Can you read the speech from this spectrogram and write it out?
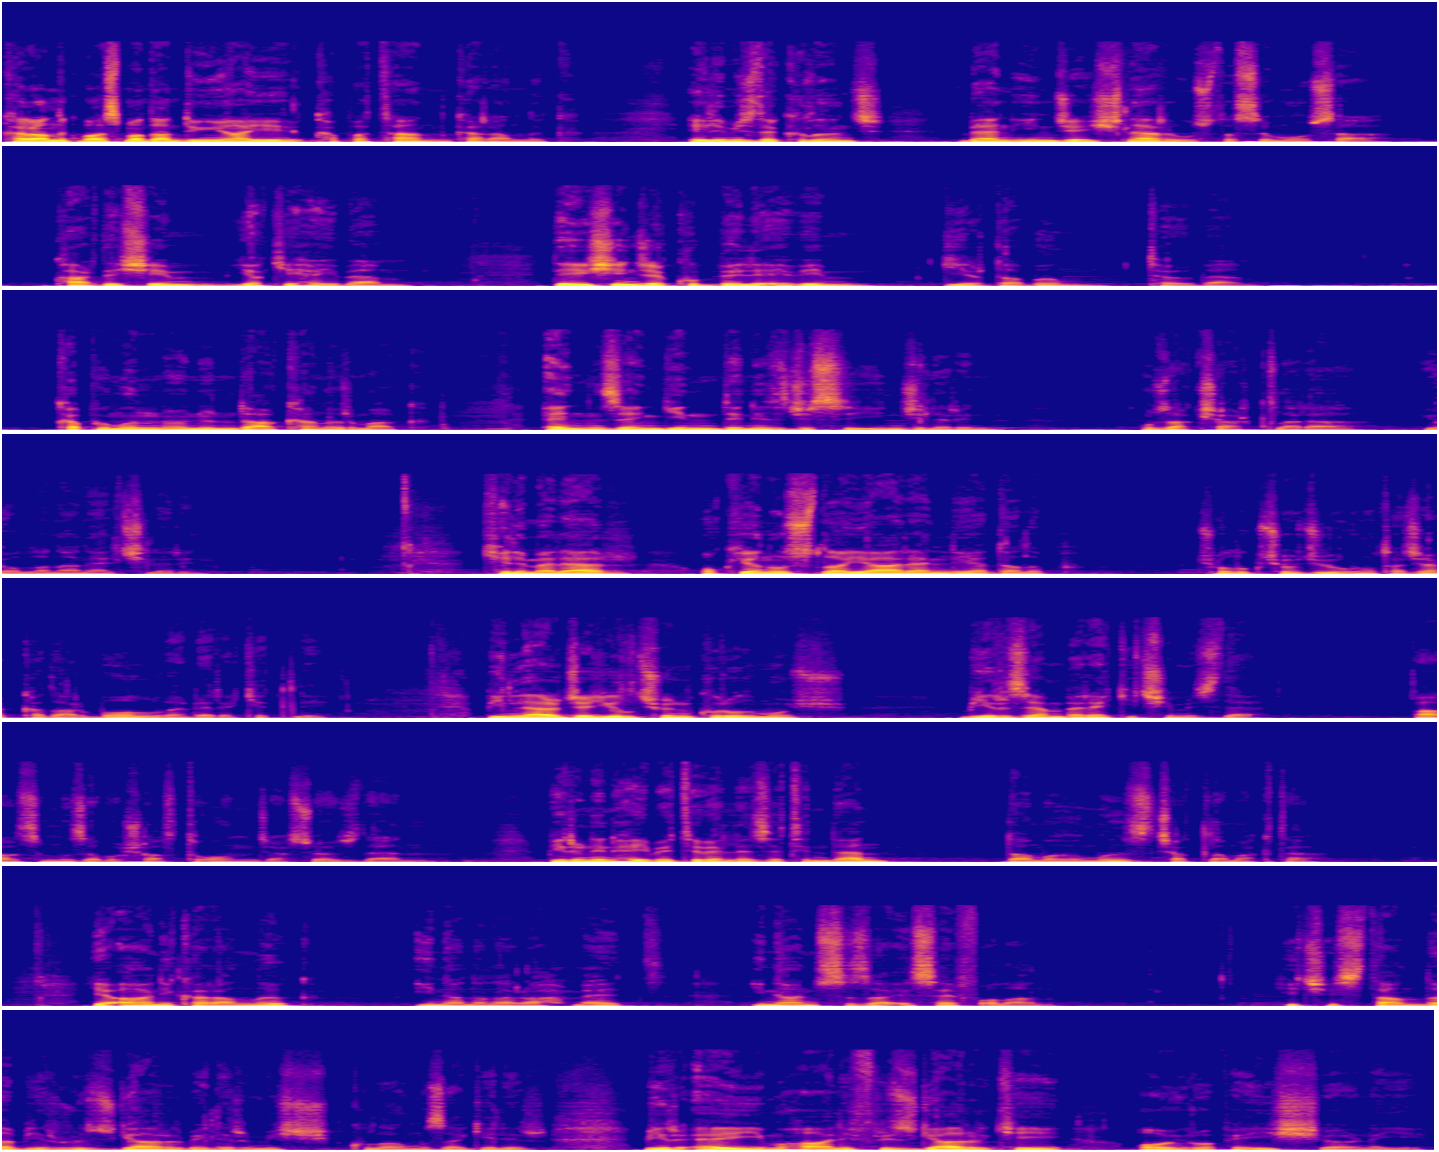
Karanlık basmadan dünyayı kapatan karanlık, elimizde kılınç, ben ince işler ustası Musa, kardeşim yaki heybem, değişince kubbeli evim, girdabım, tövbem. Kapımın önünde akan ırmak, en zengin denizcisi incilerin, uzak şarklara yollanan elçilerin. Kelimeler okyanusla yarenliğe dalıp, çoluk çocuğu unutacak kadar bol ve bereketli. Binlerce yıl çün kurulmuş bir zemberek içimizde. Ağzımıza boşalttı onca sözden. Birinin heybeti ve lezzetinden damağımız çatlamakta. Ya ani karanlık, inanana rahmet, inançsıza esef olan. Hiç istanda bir rüzgar belirmiş kulağımıza gelir. Bir ey muhalif rüzgar ki Europeiş örneği.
